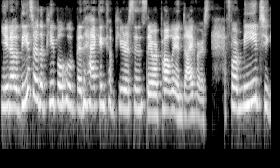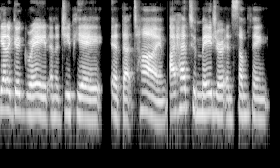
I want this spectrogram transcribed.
You know, these are the people who've been hacking computers since they were probably in divers. For me to get a good grade and a GPA at that time, I had to major in something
